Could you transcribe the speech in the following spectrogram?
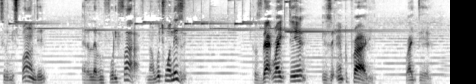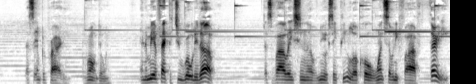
to the respondent at 11:45. Now, which one is it? Because that right there is an impropriety, right there. That's an impropriety, wrongdoing, and the mere fact that you wrote it up, that's a violation of New York State Penal Law Code 17530,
